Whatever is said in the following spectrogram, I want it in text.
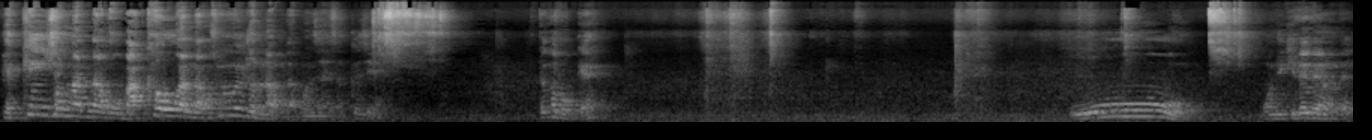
베케이션 간다고 마카오 간다고 선물 줬나 보다 본사에서 그지? 뜯어볼게. 오, 뭔지 기대되는데?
